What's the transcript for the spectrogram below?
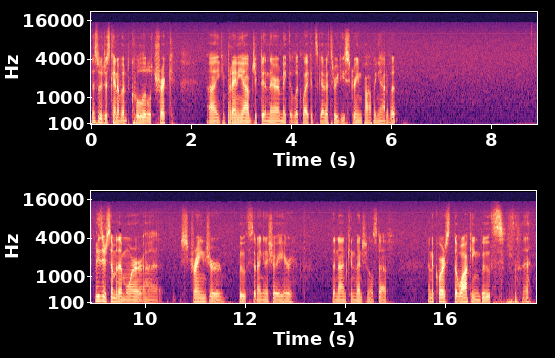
This was just kind of a cool little trick. Uh, you can put any object in there and make it look like it's got a 3D screen popping out of it. These are some of the more uh, stranger booths that I'm going to show you here, the non-conventional stuff. And of course, the walking booths.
